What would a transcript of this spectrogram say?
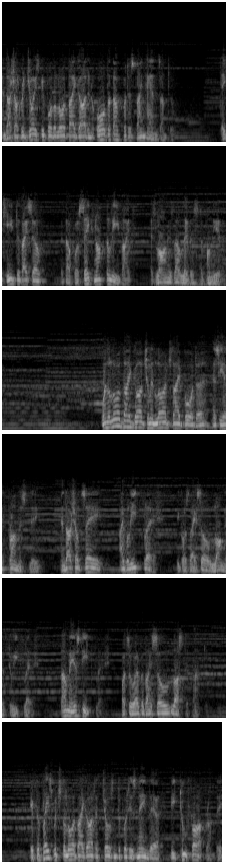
And thou shalt rejoice before the Lord thy God in all that thou puttest thine hands unto. Take heed to thyself that thou forsake not the Levite, as long as thou livest upon the earth. When the Lord thy God shall enlarge thy border, as he hath promised thee, and thou shalt say, I will eat flesh, because thy soul longeth to eat flesh, thou mayest eat flesh, whatsoever thy soul lusteth after. If the place which the Lord thy God hath chosen to put his name there be too far from thee,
